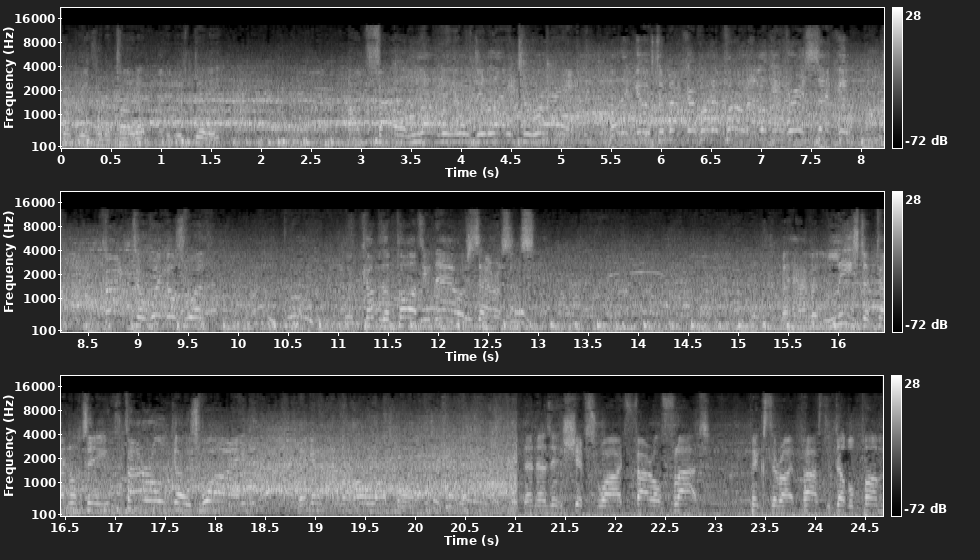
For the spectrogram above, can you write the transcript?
Probably from opponent, and it was Billy. And foul, lovely little delay to Ray. And it goes to on opponent, looking for his second. Back to Wigglesworth. We've come to the party now of Saracens. They have at least a penalty. Farrell goes wide. They're going to have a whole lot more. Then as it shifts wide, Farrell flat, picks the right pass, the double pump,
